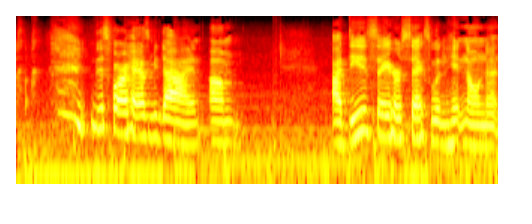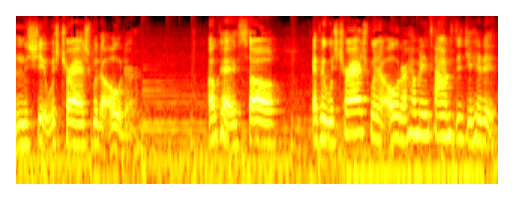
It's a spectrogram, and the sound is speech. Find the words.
this part has me dying. Um i did say her sex wasn't hitting on nothing. The shit was trash with the odor okay so if it was trash with an odor how many times did you hit it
